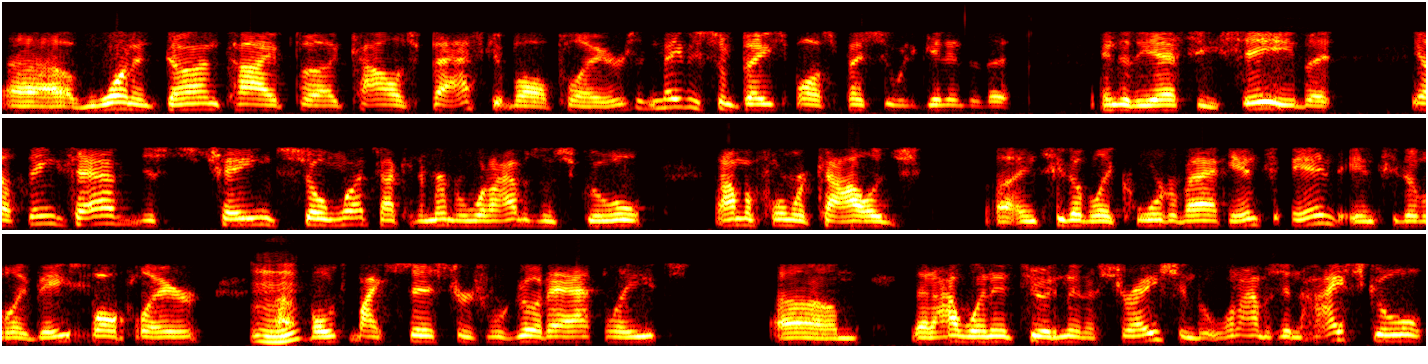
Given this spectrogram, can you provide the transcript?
uh, one and done type uh, college basketball players, and maybe some baseball, especially when you get into the into the SEC. But you know, things have just changed so much. I can remember when I was in school. I'm a former college uh, NCAA quarterback and, and NCAA baseball player. Uh, both my sisters were good athletes. Um, then I went into administration. But when I was in high school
